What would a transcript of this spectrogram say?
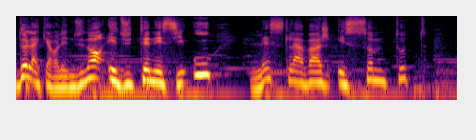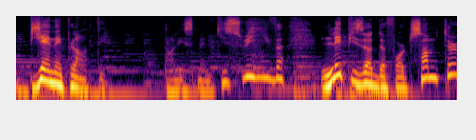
de la Caroline du Nord et du Tennessee, où l'esclavage est somme toute bien implanté. Dans les semaines qui suivent, l'épisode de Fort Sumter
